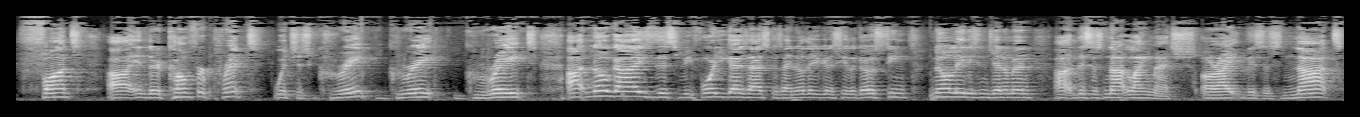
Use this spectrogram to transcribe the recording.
font uh, in their comfort print, which is great, great, great. Uh, no, guys, this before you guys ask, because I know that you're going to see the ghosting. No, ladies and gentlemen, uh, this is not line match. All right, this is not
